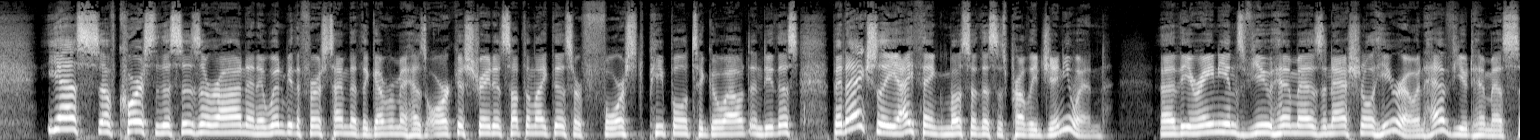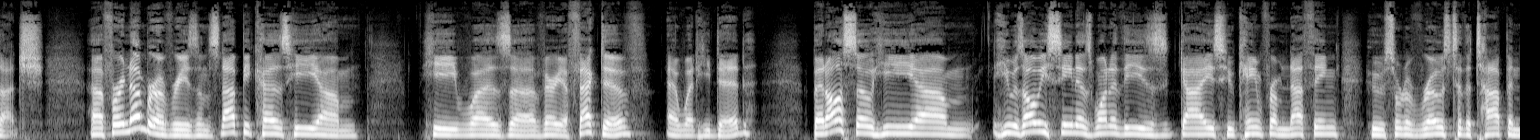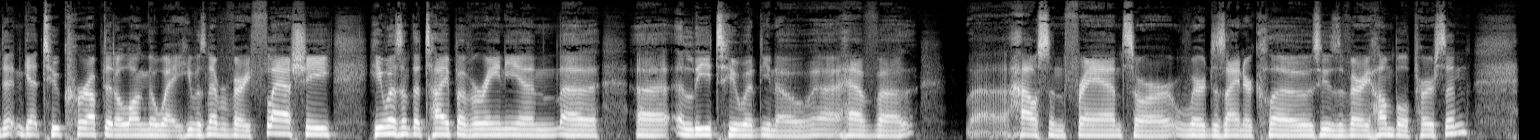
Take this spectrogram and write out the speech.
Yes, of course, this is Iran, and it wouldn't be the first time that the government has orchestrated something like this or forced people to go out and do this. But actually, I think most of this is probably genuine. Uh, the Iranians view him as a national hero and have viewed him as such uh, for a number of reasons. Not because he um, he was uh, very effective at what he did, but also he um, he was always seen as one of these guys who came from nothing, who sort of rose to the top and didn't get too corrupted along the way. He was never very flashy. He wasn't the type of Iranian uh, uh, elite who would you know uh, have uh, house in France or wear designer clothes. He was a very humble person.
